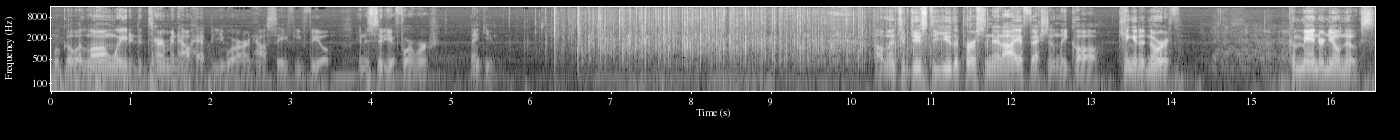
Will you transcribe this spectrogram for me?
will go a long way to determine how happy you are and how safe you feel in the city of Fort Worth. Thank you. I'll introduce to you the person that I affectionately call King of the North, Commander Neil Noakes.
